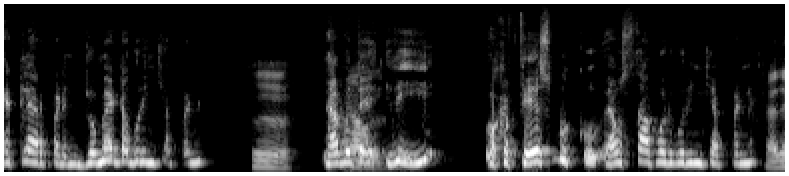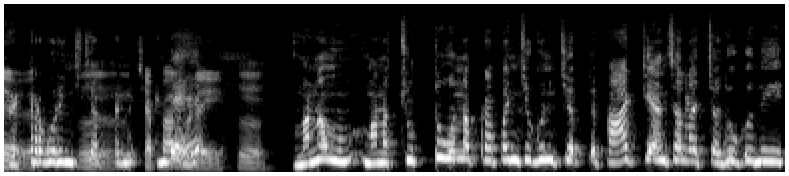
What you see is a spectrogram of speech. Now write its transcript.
ఎట్లా ఏర్పడింది? జొమాటో గురించి చెప్పండి. లేకపోతే ఇది ఒక ఫేస్బుక్ వ్యవస్థాపకుడి గురించి చెప్పండి ట్విట్టర్ గురించి చెప్పండి. అంటే మనం మన చుట్టూ ఉన్న ప్రపంచం గురించి చెప్తే పాఠ్యాంశాలు చదువుకుని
